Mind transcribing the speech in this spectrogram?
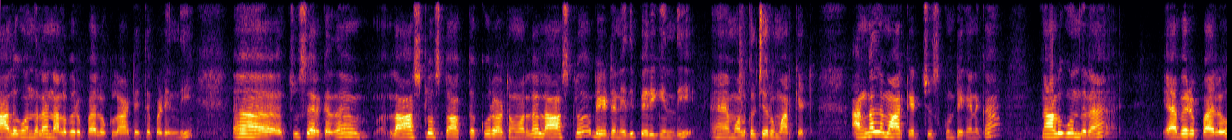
నాలుగు వందల నలభై రూపాయలు ఒక లాట్ అయితే పడింది. చూసారు కదా లాస్ట్లో స్టాక్ తక్కువ రావటం వల్ల లాస్ట్లో రేట్ అనేది పెరిగింది మొలకల చెరువు మార్కెట్. అంగళ్ళ మార్కెట్ చూసుకుంటే కనుక నాలుగు వందల యాభై రూపాయలు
